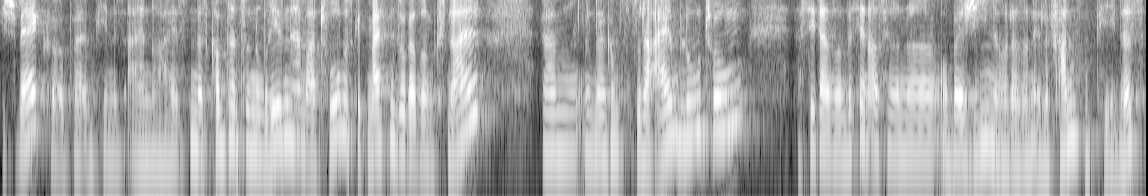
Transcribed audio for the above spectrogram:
die Schwellkörper im Penis einreißen. Das kommt dann zu einem Riesenhämatom. Es gibt meistens sogar so einen Knall. Ähm, und dann kommt es zu einer Einblutung. Das sieht dann so ein bisschen aus wie eine Aubergine oder so ein Elefantenpenis.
